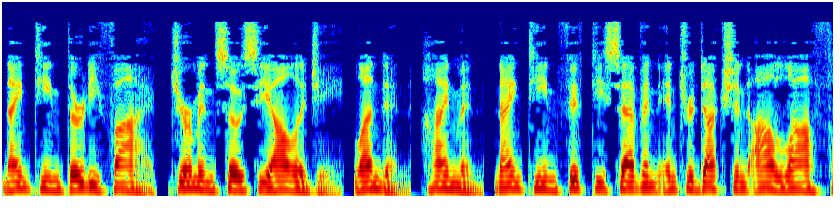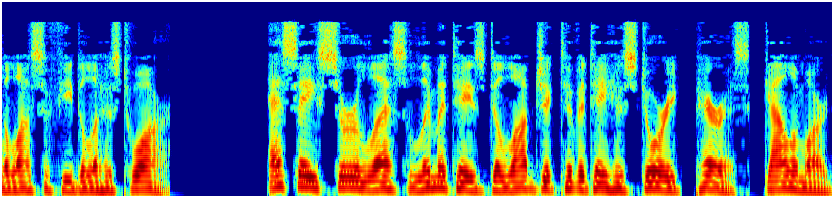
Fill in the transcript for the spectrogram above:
1935, German Sociology, London, Heinemann, 1957 Introduction à la philosophie de la histoire. Essai sur les limites de l'objectivité historique, Paris, Gallimard,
